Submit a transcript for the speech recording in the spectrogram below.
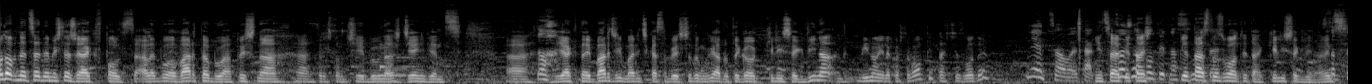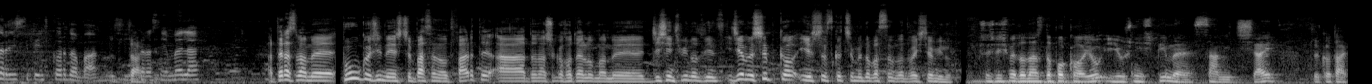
Podobne ceny myślę, że jak w Polsce, ale było warto, była pyszna. Zresztą dzisiaj był nasz dzień, więc jak najbardziej Mariczka sobie jeszcze domówiła do tego kieliszek wina. Wino ile kosztowało? 15 zł? Niecałe, tak. Niecałe Coś 15, około 15, 15 zł, tak, kieliszek wina. Więc, 145 Cordoba, jeśli Tak. teraz nie mylę. a teraz mamy pół godziny jeszcze basen otwarty, a do naszego hotelu mamy 10 minut, więc idziemy szybko i jeszcze skoczymy do basenu na 20 minut. Przyszliśmy do nas do pokoju i już nie śpimy sami dzisiaj, tylko tak,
